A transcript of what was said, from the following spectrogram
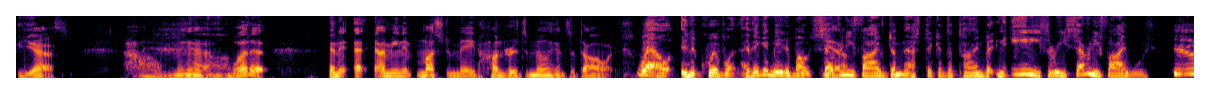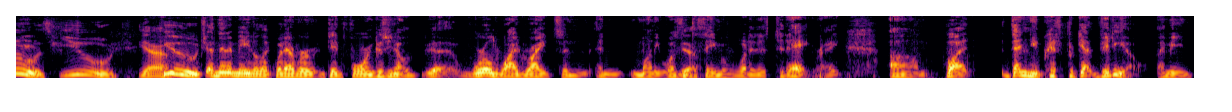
Yes. Oh man, Um, what a! And it, I mean, it must have made hundreds of millions of dollars. well, in equivalent. I think it made about 75 domestic at the time, but in 83, 75 was It huge. was huge. Yeah. Huge. And then it made like whatever it did foreign because, you know, uh, worldwide rights and, and money wasn't Yeah. the same of what it is today. Right. Um, but then you could forget video. I mean,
